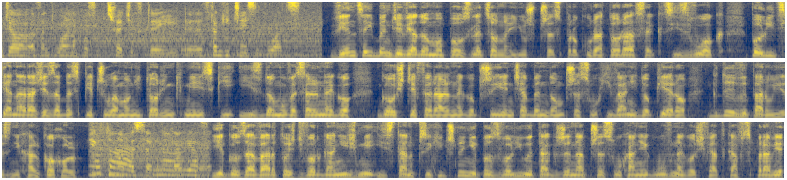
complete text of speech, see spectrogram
udziałem ewentualnych osób trzecich w tej e, tragicznej sytuacji. Więcej będzie wiadomo po zleconej już przez prokuratora sekcji zwłok. Policja na razie zabezpieczyła monitoring miejski i z domu weselnego. Goście feralnego przyjęcia będą przesłuchiwani dopiero, gdy wyparuje z nich alkohol. Jak to na weselu, tak? Jego zawartość w organizmie i stan psychiczny nie pozwoliły także na przesłuchanie głównego świadka w sprawie,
